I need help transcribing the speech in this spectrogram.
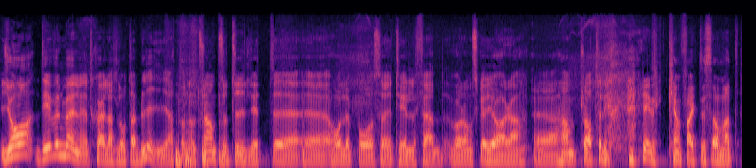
Ja, det är väl möjligen ett skäl att låta bli att Donald Trump så tydligt eh, eh, håller på och säger till Fed vad de ska göra. Eh, han pratade här i veckan faktiskt om att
